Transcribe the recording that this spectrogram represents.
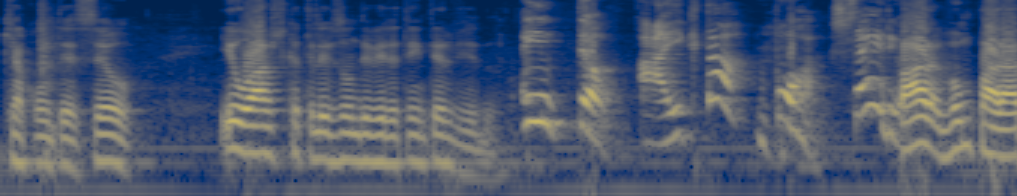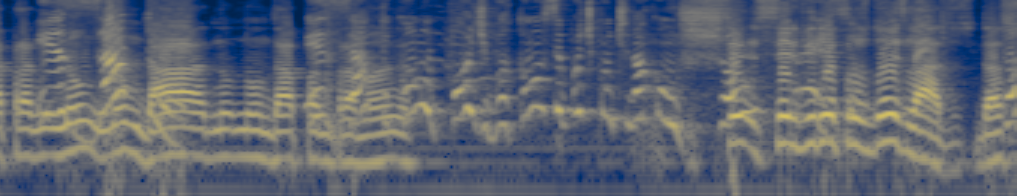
que aconteceu, eu acho que a televisão deveria ter intervido. Então, aí que tá. Porra, sério? Para, vamos parar para não, não dar não, não dar pano pra Exato, manga. como pode? Como você pode continuar com um show? Ser- serviria pra para os dois lados, da sua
